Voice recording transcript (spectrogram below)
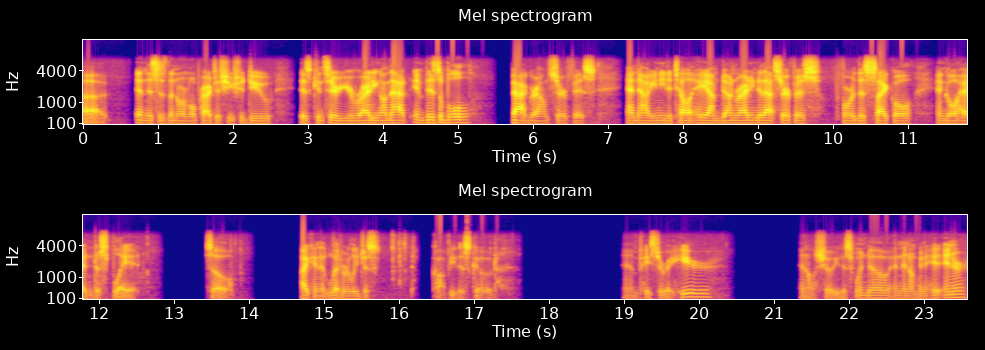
uh, and this is the normal practice you should do, is consider you're writing on that invisible background surface. And now you need to tell it, hey, I'm done writing to that surface for this cycle and go ahead and display it. So I can literally just copy this code and paste it right here. And I'll show you this window and then I'm going to hit enter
